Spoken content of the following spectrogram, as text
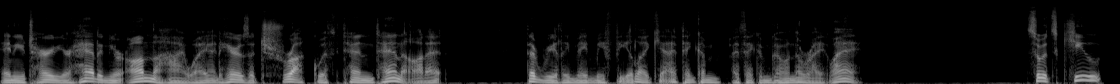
and you turn your head and you're on the highway, and here's a truck with 1010 on it, that really made me feel like, yeah, I think I'm, I think I'm going the right way. So it's cute.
